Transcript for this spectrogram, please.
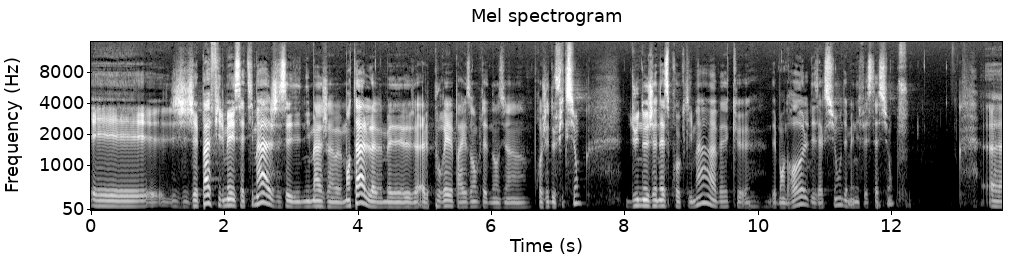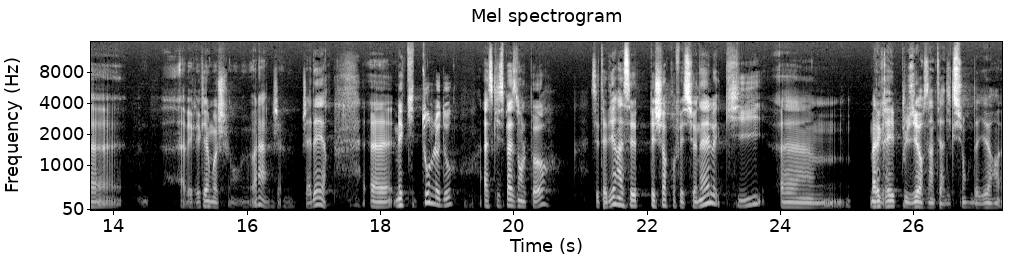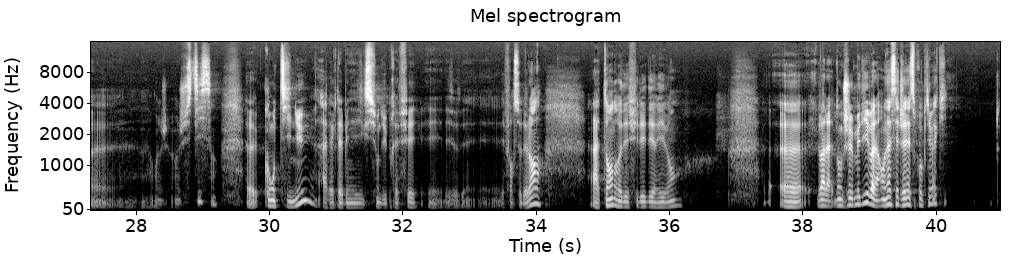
et j'ai pas filmé cette image, c'est une image mentale, mais elle pourrait, par exemple, être dans un projet de fiction d'une jeunesse pro-climat avec euh, des banderoles, des actions, des manifestations, euh, avec lesquelles moi voilà, j'adhère. Euh, mais qui tournent le dos à ce qui se passe dans le port, c'est-à-dire à ces pêcheurs professionnels qui, euh, malgré plusieurs interdictions d'ailleurs euh, justice, hein, continuent, avec la bénédiction du préfet et des, forces de l'ordre, à attendre des filets dérivants. voilà, donc je me dis, voilà, on a cette jeunesse pro-climat qui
